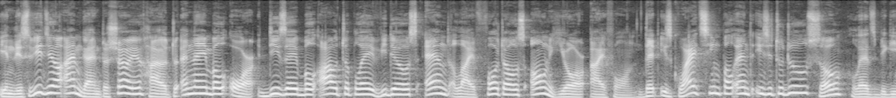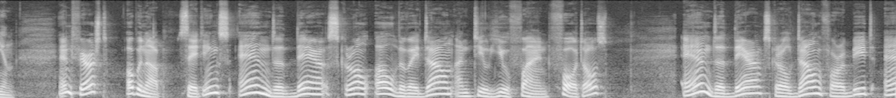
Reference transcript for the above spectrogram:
In this video I'm going to show you how to enable or disable autoplay videos and live photos on your iPhone. That is quite simple and easy to do, so let's begin. And first, open up settings and there scroll all the way down until you find photos and there scroll down for a bit and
